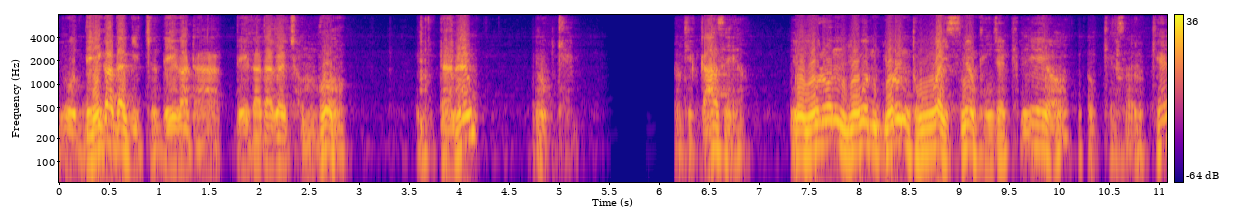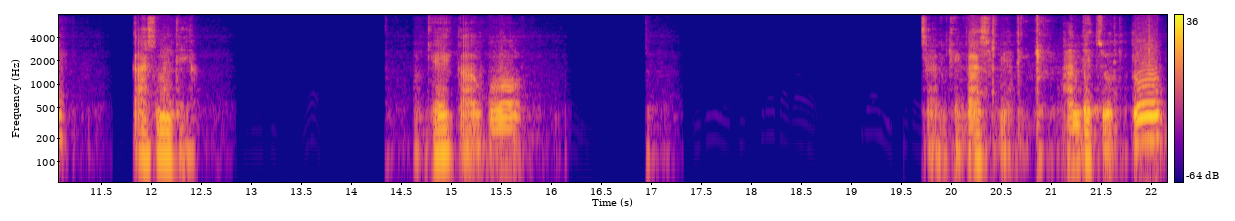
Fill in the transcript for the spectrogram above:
요 네 가닥 있죠. 네 가닥. 네 가닥을 전부 일단은 이렇게 이렇게 까세요. 요, 요런 요런 요런 도구가 있으면 굉장히 편리해요. 이렇게 해서 이렇게 까시면 돼요. 이렇게 까고 자, 이렇게 까시고요. 반대쪽도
